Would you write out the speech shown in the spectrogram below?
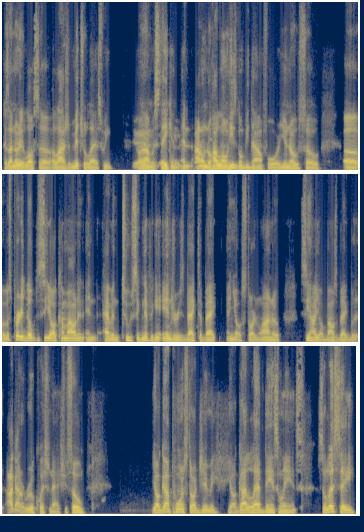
because I know they lost uh, Elijah Mitchell last week, if I'm not mistaken, and I don't know how long he's gonna be down for, you know. So uh, it was pretty dope to see y'all come out and, and having two significant injuries back to back in y'all starting lineup, seeing how y'all bounce back. But I got a real question to ask you. So y'all got porn star Jimmy, y'all got lap dance Lance. So let's say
